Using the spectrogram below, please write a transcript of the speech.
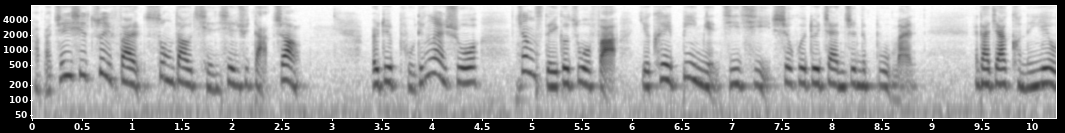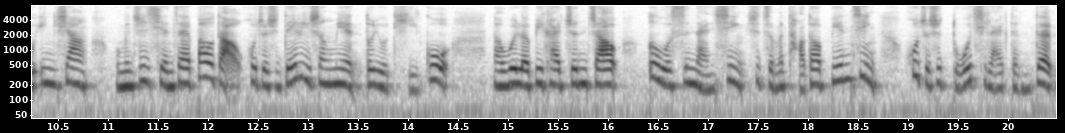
那把这些罪犯送到前线去打仗。而对普丁来说，这样子的一个做法也可以避免激起社会对战争的不满。那大家可能也有印象，我们之前在报道或者是 Daily 上面都有提过。那为了避开征召，俄罗斯男性是怎么逃到边境，或者是躲起来等等。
